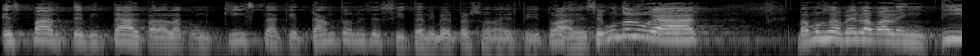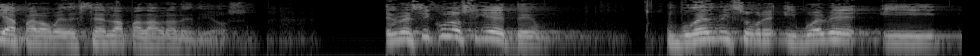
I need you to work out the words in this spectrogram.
es parte vital para la conquista que tanto necesita a nivel personal y espiritual. En segundo lugar, vamos a ver la valentía para obedecer la palabra de Dios. El versículo 7 vuelve sobre y vuelve y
